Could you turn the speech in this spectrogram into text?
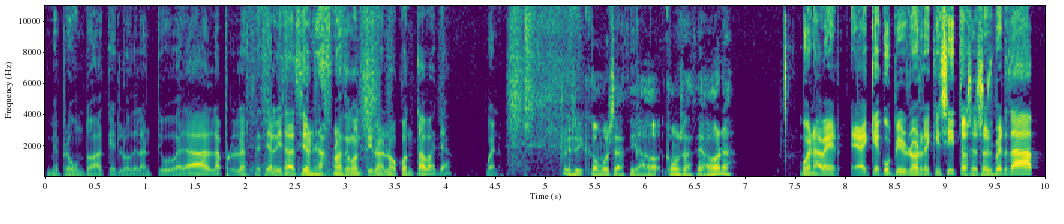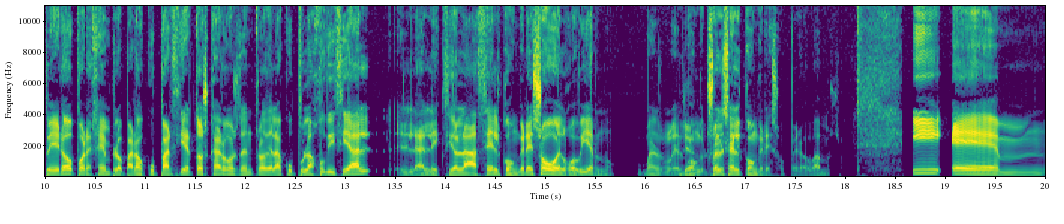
Y me pregunto, ah, que lo de la antigüedad, la, la especialización y la formación continua no contaba ya. Bueno, Pero ¿y cómo se, hacía, cómo se hace ahora? bueno, a ver, eh, hay que cumplir unos requisitos, eso es verdad, pero por ejemplo, para ocupar ciertos cargos dentro de la cúpula judicial, eh, la elección la hace el Congreso o el Gobierno. Bueno, el Ya. Con- suele ser el Congreso, pero vamos. Y em,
